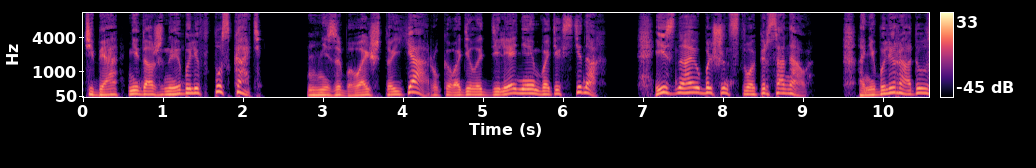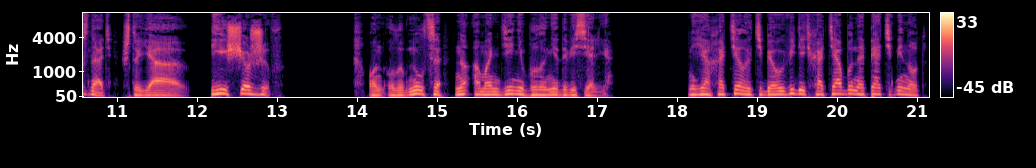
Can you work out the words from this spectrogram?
Тебя не должны были впускать. Не забывай, что я руководил отделением в этих стенах и знаю большинство персонала. Они были рады узнать, что я еще жив. Он улыбнулся, но Амандине было не до веселья. «Я хотела тебя увидеть хотя бы на пять минут.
